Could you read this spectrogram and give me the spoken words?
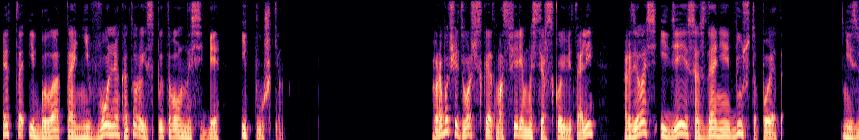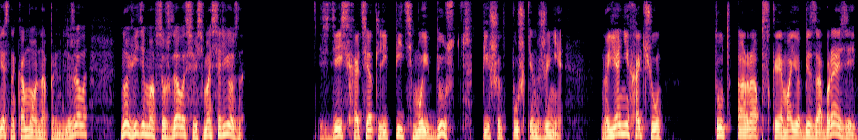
это и была та неволя, которую испытывал на себе и Пушкин. В рабочей творческой атмосфере мастерской Витали родилась идея создания бюста поэта. Неизвестно, кому она принадлежала, но, видимо, обсуждалась весьма серьезно. «Здесь хотят лепить мой бюст», — пишет Пушкин жене, — «но я не хочу, Тут арабское мое безобразие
